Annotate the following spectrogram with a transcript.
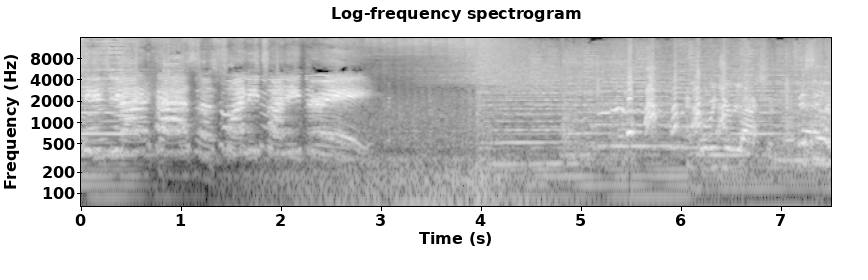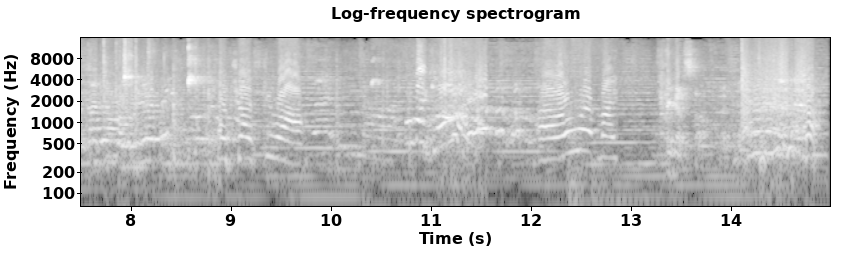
TGI cast of 2023. What was your reaction? I trust you all. Oh my god! Oh my I gotta stop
